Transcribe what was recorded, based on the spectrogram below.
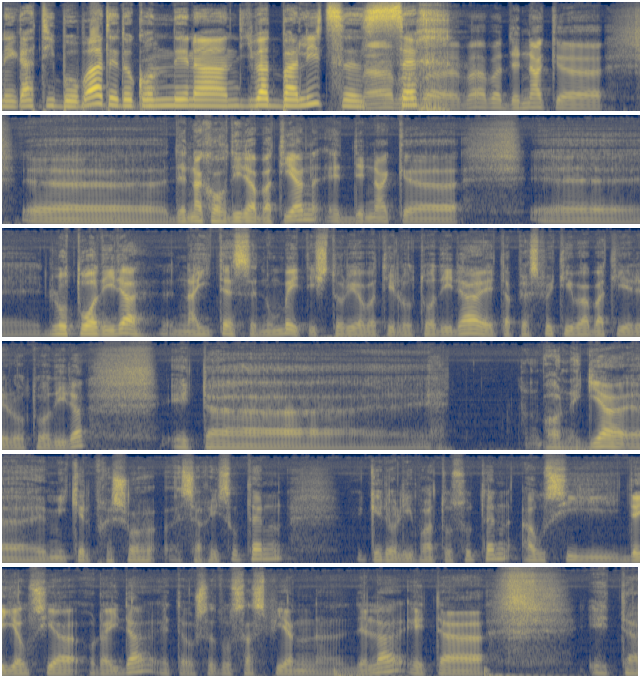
negatibo bat, edo ba. kondena handi bat balitz, ba, ba zer? Ba, ba, ba, denak, uh, denak hor dira batian, et denak uh, uh, lotua dira, nahitez, nunbeit, historia bati lotua dira, eta perspektiba bati ere lotua dira, eta bon, egia uh, Mikel Preso zerri zuten, gero libratu zuten, hauzi, dei hauzia orai da, eta uste du zazpian eh, dela, eta eta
